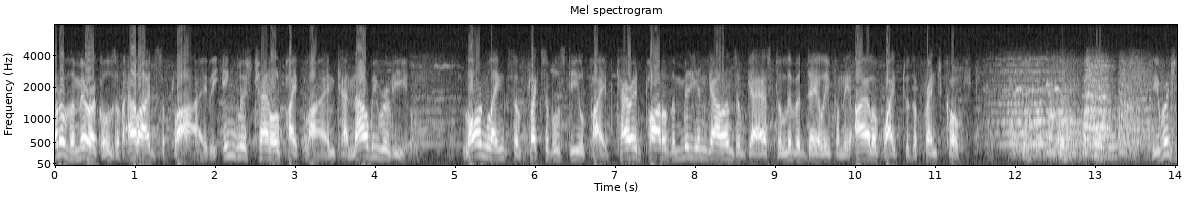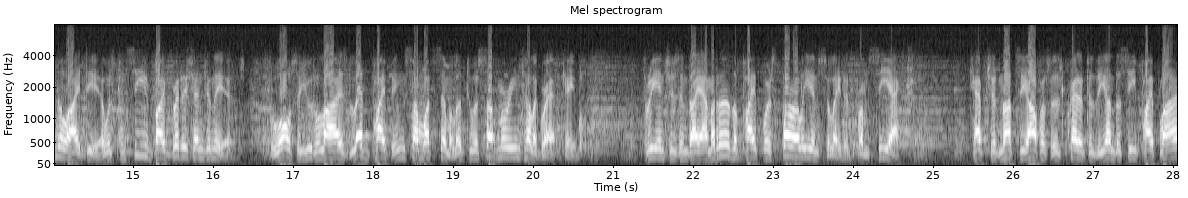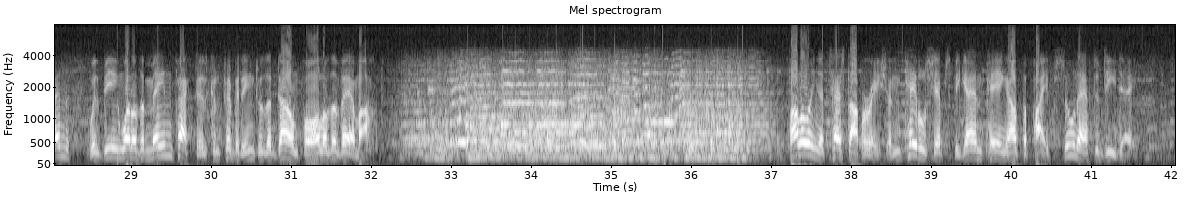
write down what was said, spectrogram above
One of the miracles of Allied supply, the English Channel pipeline, can now be revealed. Long lengths of flexible steel pipe carried part of the million gallons of gas delivered daily from the Isle of Wight to the French coast. The original idea was conceived by British engineers, who also utilized lead piping somewhat similar to a submarine telegraph cable. Three inches in diameter, the pipe was thoroughly insulated from sea action. Captured Nazi officers credited the undersea pipeline with being one of the main factors contributing to the downfall of the Wehrmacht. Following a test operation, cable ships began paying out the pipe soon after D-Day.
